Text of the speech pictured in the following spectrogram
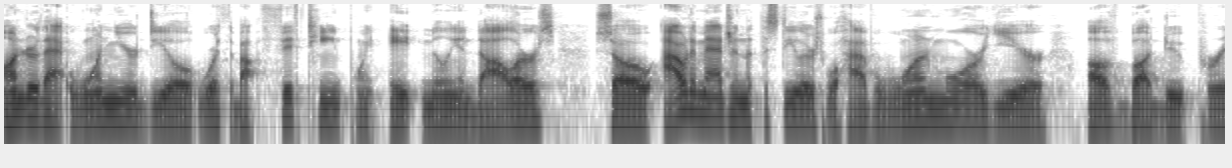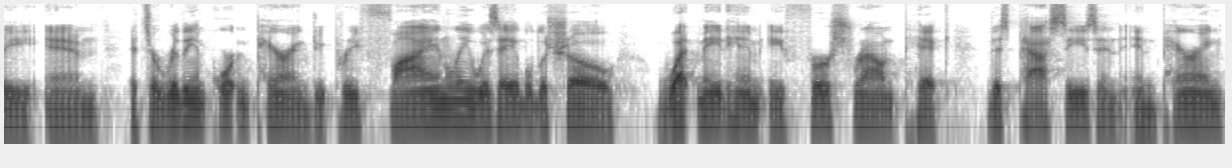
under that one year deal worth about $15.8 million. So I would imagine that the Steelers will have one more year of Bud Dupree. And it's a really important pairing. Dupree finally was able to show what made him a first round pick this past season. And pairing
